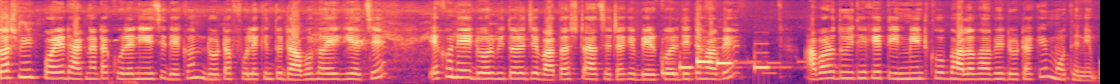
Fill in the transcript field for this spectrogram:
10 মিনিট পরে ঢাকনাটা খুলে নিয়েছি। দেখুন, ডোটা ফুলে কিন্তু ডাবল হয়ে গিয়েছে। এখন এই ডোর ভিতরে যে বাতাসটা আছে, এটাকে বের করে দিতে হবে। আবারও দুই থেকে তিন মিনিট খুব ভালোভাবে ডোটাকে মথে নেব।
